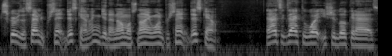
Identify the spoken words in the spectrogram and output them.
screw the 70% discount. I can get an almost 91% discount. And that's exactly what you should look at as.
